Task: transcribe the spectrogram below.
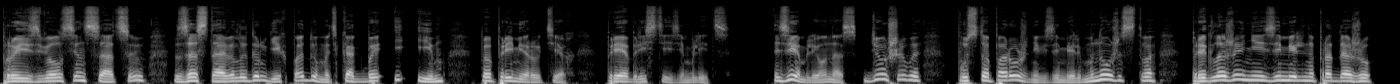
произвел сенсацию, заставил и других подумать, как бы и им, по примеру тех, приобрести землиц. Земли у нас дешевы, пустопорожних земель множество, предложение земель на продажу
